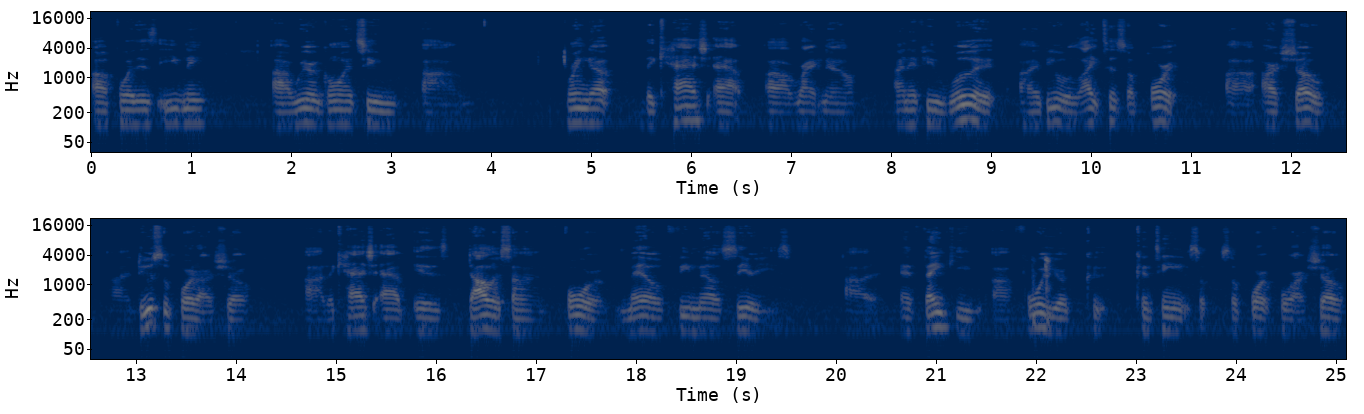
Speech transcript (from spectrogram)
uh, for this evening. Uh, we are going to um, bring up the Cash App uh, right now, and if you would, uh, if you would like to support uh, our show, do support our show. the Cash App is dollar sign for male female series. Uh, and thank you uh, for your co- continued su- support for our show.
